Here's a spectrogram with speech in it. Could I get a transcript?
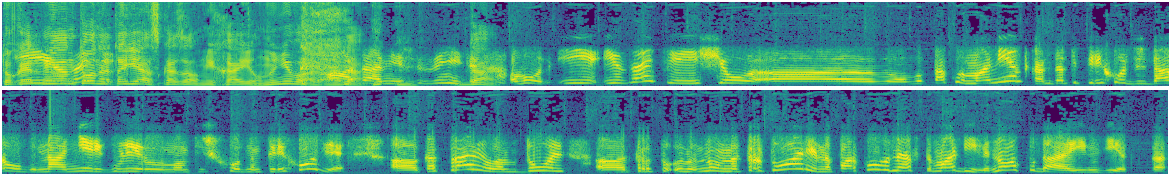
Только и, это не знаете... Антон, это я сказал, Михаил. Ну, не важно. А, да, да Миш, извините. Да. Вот. И, и знаете, еще э, вот такой момент, когда ты переходишь дорогу на нерегулируемом пешеходном переходе, э, как правило, вдоль, э, троту... ну, на тротуаре напаркованы автомобили. Ну, а куда им деться?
